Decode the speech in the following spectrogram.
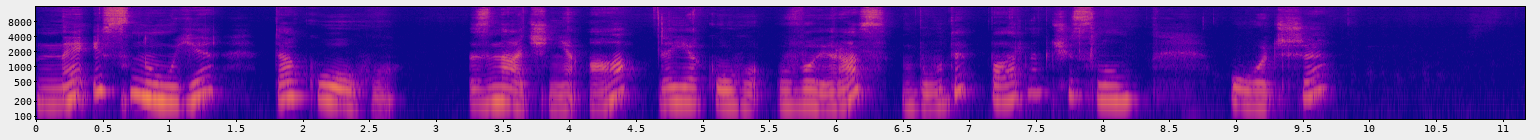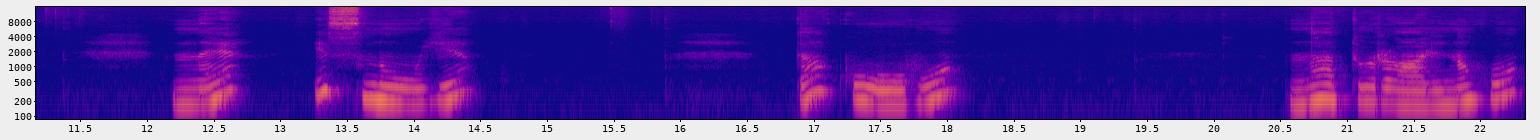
не існує такого значення А, для якого вираз буде парним числом. Отже, не існує такого натурального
